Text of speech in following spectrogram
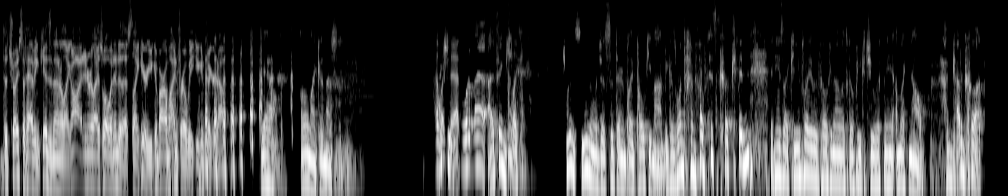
the choice of having kids and then are like, oh, I didn't realize what went into this. Like, here, you can borrow mine for a week. You can figure it out. Yeah. Oh my goodness. I like Actually, that. What Matt? I think I like, and Steven would just sit there and play Pokemon because one time I was cooking and he's like, Can you play the Pokemon Let's Go Pikachu with me? I'm like, No, I've got to cook.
